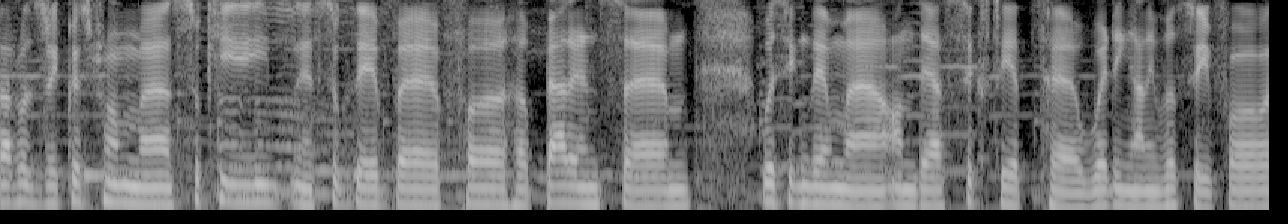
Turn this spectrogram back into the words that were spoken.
That was request from uh, Sukhi uh, Sukhdev uh, for her parents, um, wishing them uh, on their 60th uh, wedding anniversary. For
